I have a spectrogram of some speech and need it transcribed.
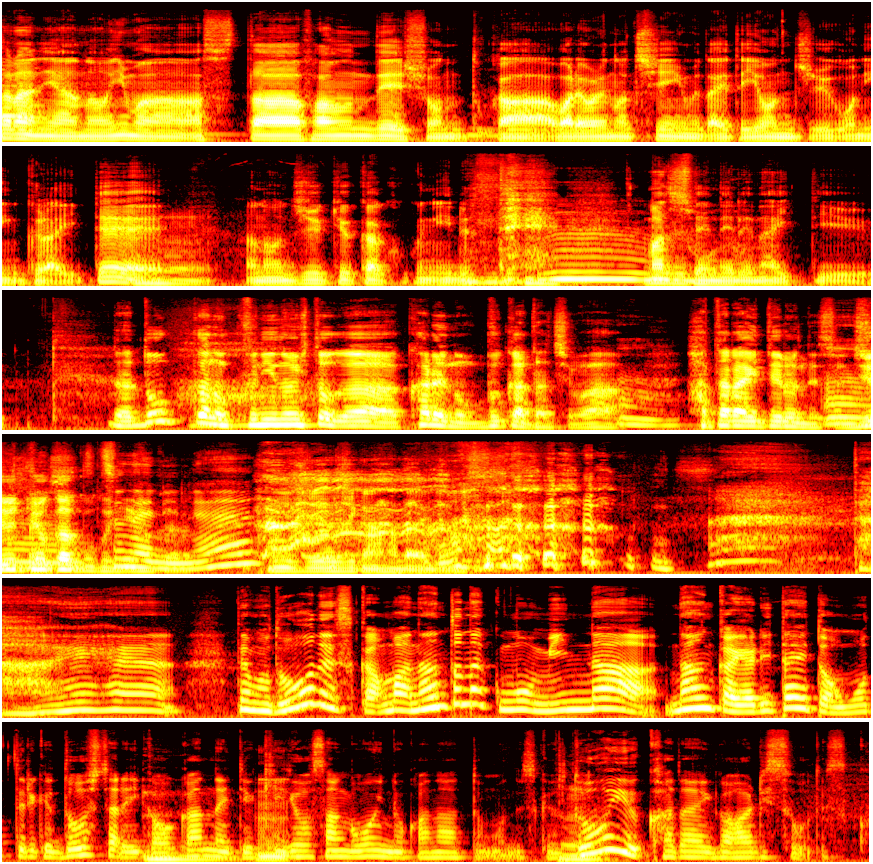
さらにあの今アスターファウンデーションとか我々のチーム大体45人くらいいて、あの19カ国にいるんで、うん。マジで寝れないっていう。からどっかの国の人が彼の部下たちはうん。働いてるんですよ、うん。19カ国にいるから。常にね。24時間働いてます。大変。でもどうですか？まあなんとなくもうみんな何かやりたいとは思ってるけどどうしたらいいか分かんないっていう企業さんが多いのかなと思うんですけど、うん。どういう課題がありそうですか、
